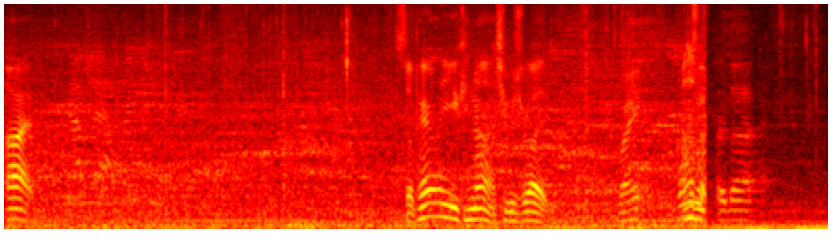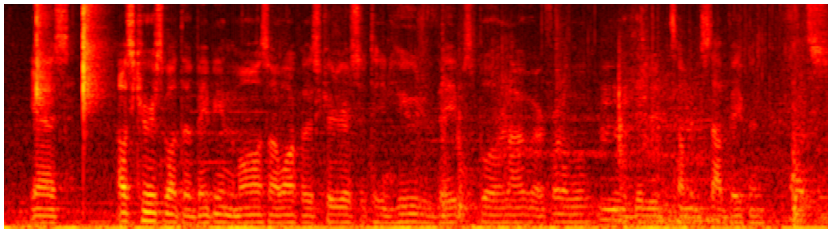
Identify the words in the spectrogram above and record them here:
All right. So apparently you cannot. She was right. Right? I was- Or the. Yes. I was curious about the vaping in the mall, so I walked by the security started taking huge vapes, blowing it out right in front of them. And mm. they didn't tell me to stop vaping. That's.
